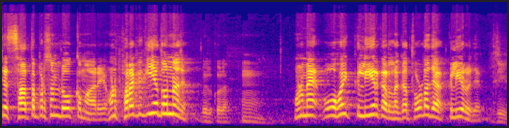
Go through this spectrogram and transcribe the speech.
ਤੇ 7% ਲੋਕ ਕਮਾ ਰਹੇ। ਹੁਣ ਫ਼ਰਕ ਕੀ ਹੈ ਦੋਨਾਂ 'ਚ? ਬਿਲਕੁਲ। ਹੂੰ। ਹੁਣ ਮੈਂ ਉਹੀ ਕਲੀਅਰ ਕਰਨ ਲੱਗਾ ਥੋੜਾ ਜਿਹਾ ਕਲੀਅਰ ਹੋ ਜਾਏ। ਜੀ।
